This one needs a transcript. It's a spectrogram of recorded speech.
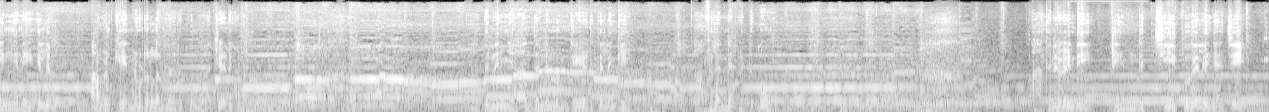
എങ്ങനെയെങ്കിലും അവൾക്ക് എന്നോടുള്ള വെറുപ്പ് മാറ്റിയെടുക്കണം. അതിന് ഞാൻ തന്നെ മുൻകൈ എടുത്തില്ലെങ്കിൽ അവൾ എന്നെ വിട്ടു പോവും. അതിനുവേണ്ടി എന്ത് ചീപ്പ് വില ഞാൻ ചെയ്യും.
